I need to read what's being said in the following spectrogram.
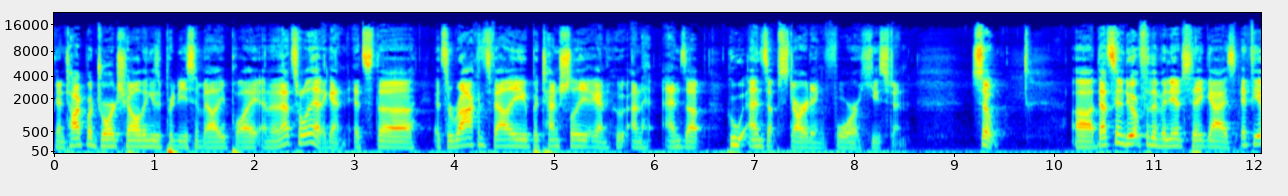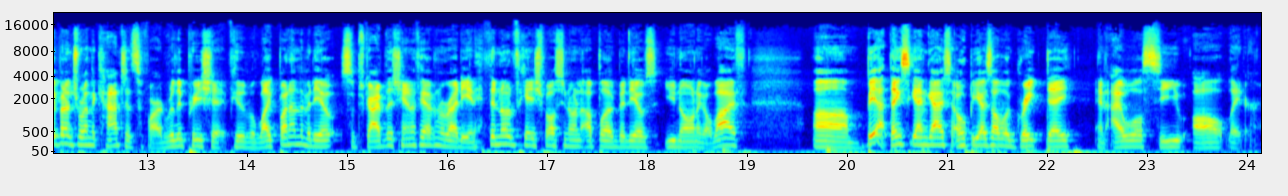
To talk about George Hill. I think he's a pretty decent value play, and then that's really it. Again, it's the it's the Rockets' value potentially. Again, who ends up who ends up starting for Houston. So uh, that's going to do it for the video today, guys. If you have been enjoying the content so far, I'd really appreciate it if you leave a like button on the video, subscribe to the channel if you haven't already, and hit the notification bell so you know when I upload videos, you know when I go live. Um, but yeah, thanks again, guys. I hope you guys all have a great day, and I will see you all later.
